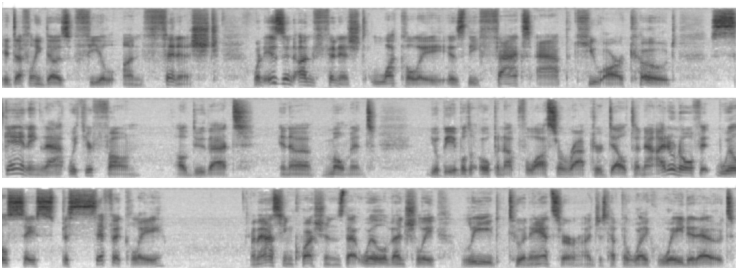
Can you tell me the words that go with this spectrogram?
It definitely does feel unfinished. What isn't unfinished, luckily, is the Facts app QR code. Scanning that with your phone, I'll do that in a moment, you'll be able to open up Velociraptor Delta. Now, I don't know if it will say specifically, I'm asking questions that will eventually lead to an answer. I just have to like wait it out.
